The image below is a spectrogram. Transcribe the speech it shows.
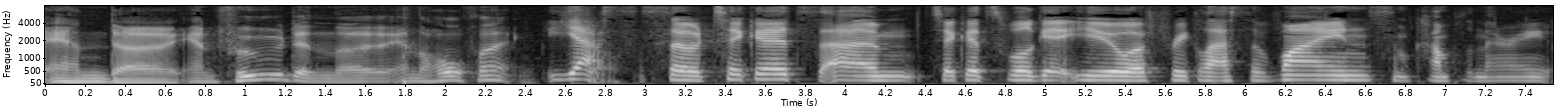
and uh, and food and the and the whole thing. Yes. So, tickets um, tickets will get you a free glass of wine, some complimentary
